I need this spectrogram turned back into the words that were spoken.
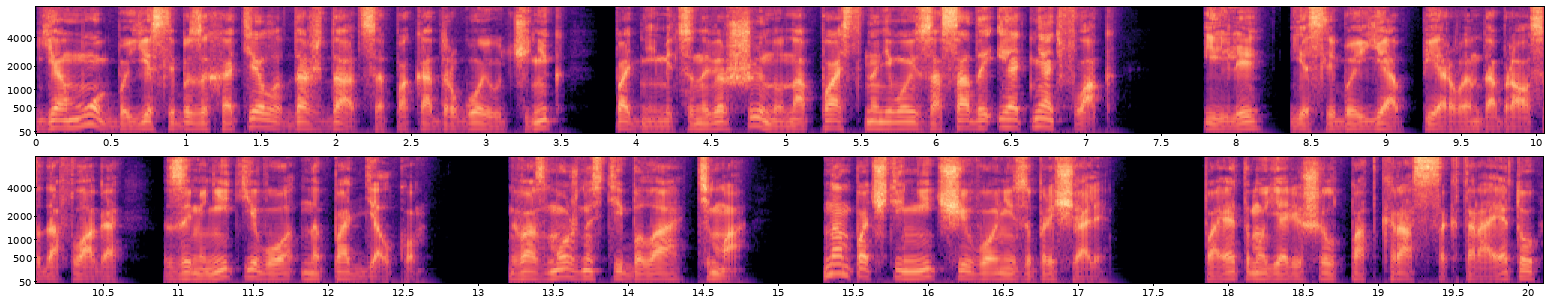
Я мог бы, если бы захотел, дождаться, пока другой ученик поднимется на вершину, напасть на него из засады и отнять флаг. Или, если бы я первым добрался до флага, заменить его на подделку. Возможностей была тьма. Нам почти ничего не запрещали. Поэтому я решил подкрасться к Тараэту,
